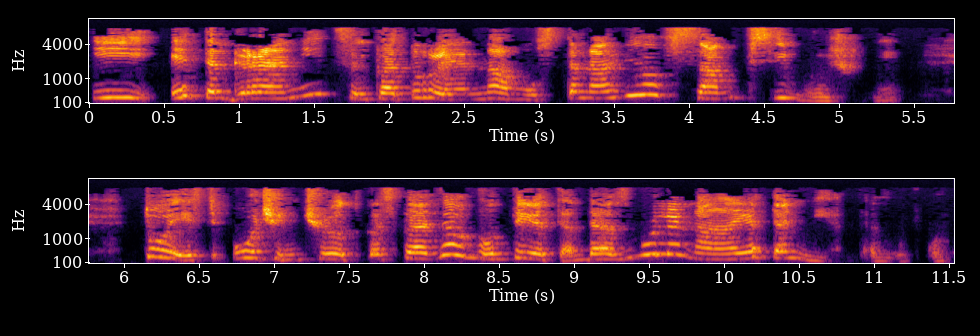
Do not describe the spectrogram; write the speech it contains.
И это границы, которые нам установил сам Всевышний. То есть очень четко сказал, вот это дозволено, а это не дозволено.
